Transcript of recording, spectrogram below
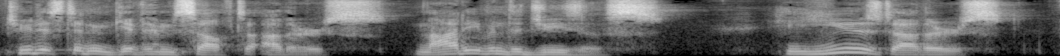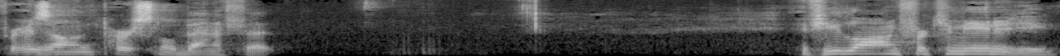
Judas didn't give himself to others, not even to Jesus. He used others for his own personal benefit. If you long for community,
